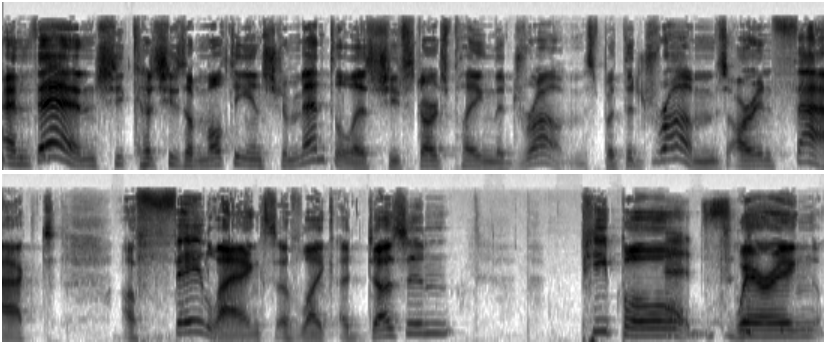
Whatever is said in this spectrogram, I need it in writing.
And then she because she's a multi-instrumentalist, she starts playing the drums. But the drums are in fact a phalanx of like a dozen people Heads. wearing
